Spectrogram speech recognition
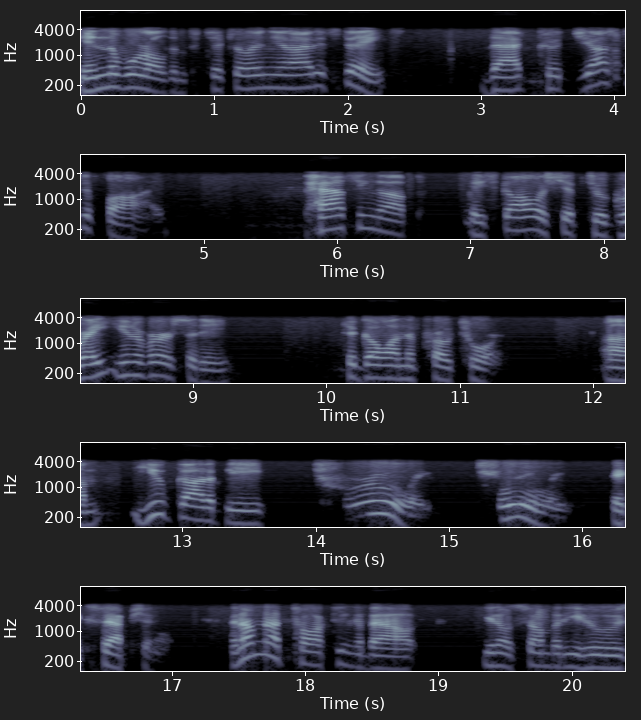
in the world, in particular in the United States, that could justify passing up a scholarship to a great university to go on the pro tour. Um, you've got to be truly, truly exceptional. And I'm not talking about you know, somebody who's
